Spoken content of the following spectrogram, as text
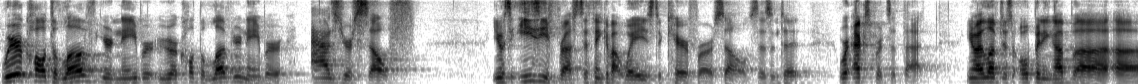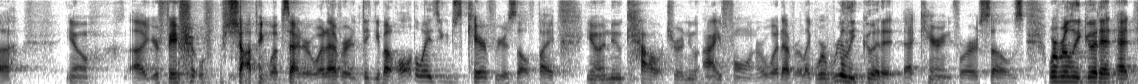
We're called to love your neighbor, you are called to love your neighbor as yourself. You know, it's easy for us to think about ways to care for ourselves, isn't it? We're experts at that. You know, I love just opening up, uh, uh, you know, uh, your favorite shopping website or whatever and thinking about all the ways you can just care for yourself by you know a new couch or a new iphone or whatever. Like we're really good at, at caring for ourselves. We're really good at, at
